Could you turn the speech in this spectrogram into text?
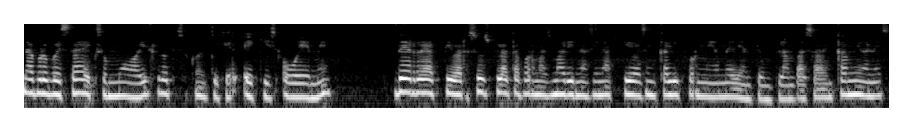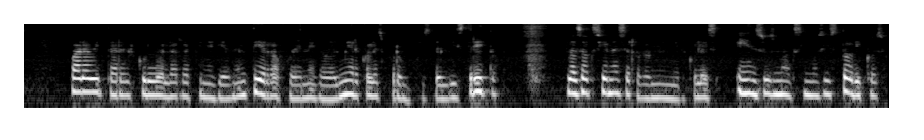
La propuesta de ExxonMobil, que cotiza con el ticker XOM, de reactivar sus plataformas marinas inactivas en California mediante un plan basado en camiones para evitar el crudo de las refinerías en tierra fue denegado el miércoles por un juez del distrito. Las acciones cerraron el miércoles en sus máximos históricos,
